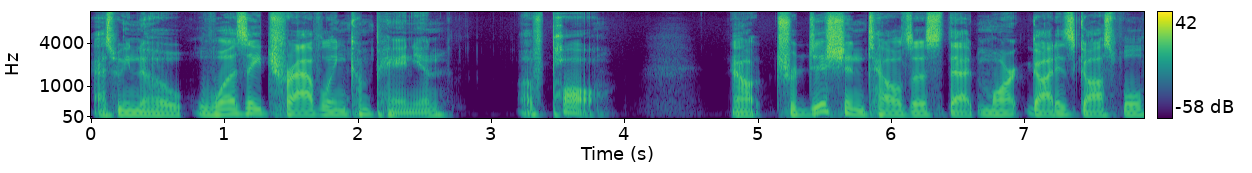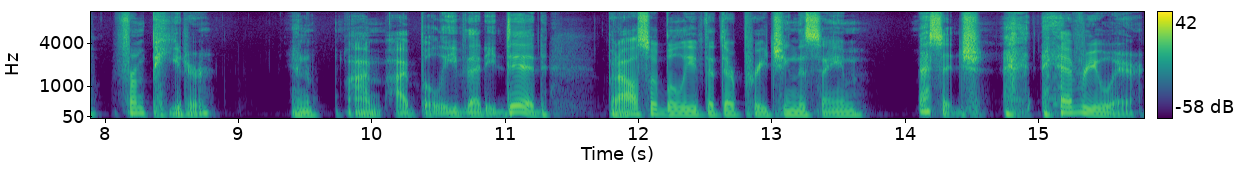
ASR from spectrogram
as we know, was a traveling companion of Paul. Now, tradition tells us that Mark got his gospel from Peter, and i I believe that he did, but I also believe that they're preaching the same message everywhere.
